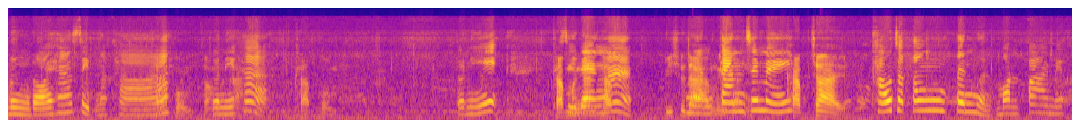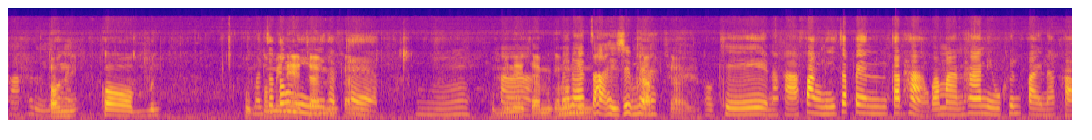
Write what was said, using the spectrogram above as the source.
หนึ่งร้อยห้าสิบนะคะ ครับผมสองตัวนี้กรถางค่ะ ครับผมตัวนี้ครับเหสีมือนแดกันงครับ มากวิชุเหดามือนกันใช่ไหมครับใช่ เขาจะต้องเป็นเหมือนบอลป้ายไหมคะหรือตยัอนงไงนี้ก็มันผมมันก็จะไม่ต้องแน่มีใจเหมือนกัน แอบๆ อืมผมไม่แน่ใจเหมือนกันไม่ว่าแน่มันใจใช่ไหมครับใช่โอเคนะคะ ฝั่งนี้จะเป็นกระถางประมาณ 5 นิ้วขึ้นไปนะคะ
